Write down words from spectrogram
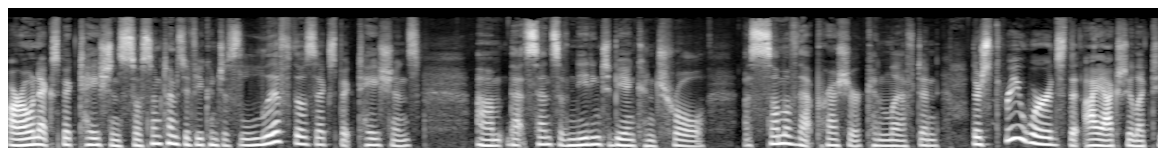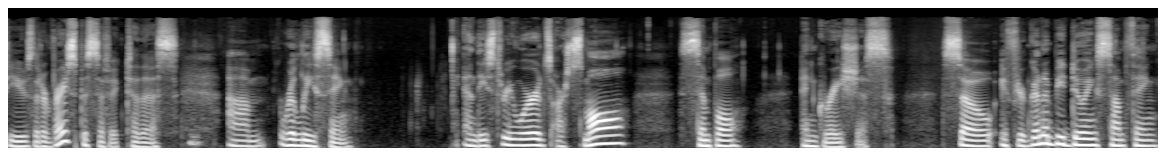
our own expectations. So sometimes if you can just lift those expectations, um, that sense of needing to be in control, uh, some of that pressure can lift. And there's three words that I actually like to use that are very specific to this um, releasing. And these three words are small, simple, and gracious. So if you're going to be doing something,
